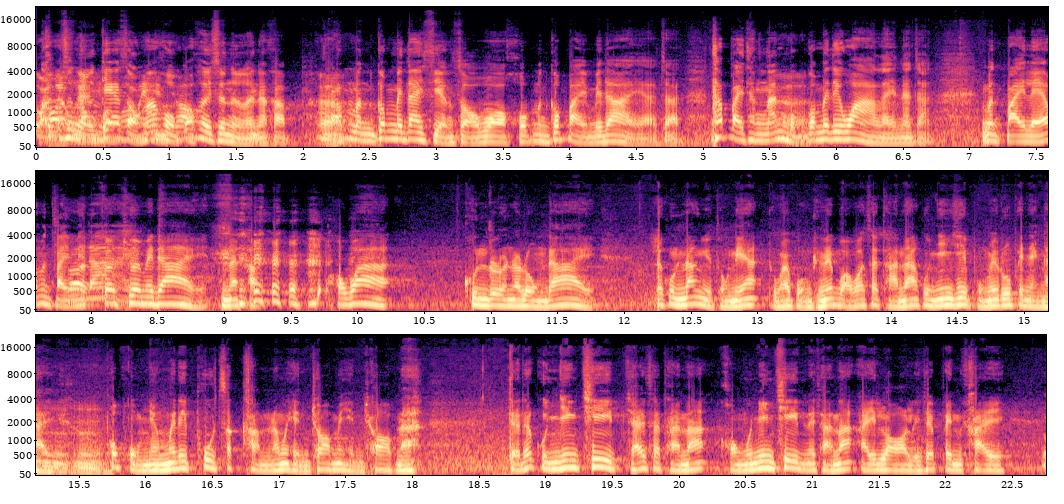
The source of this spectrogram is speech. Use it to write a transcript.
ก่อนข้อเสนอแก้ไม่เห็นชอบ256ก็เคยเสนอนะครับครับมันก็ไม่ได้เสียงสวครบมันก็ไปไม่ได้อะอาจารย์ถ้าไปทางนั้นผมก็ไม่ได้ว่าอะไรนะอาจารย์มันไปแล้วมันไปไม่ได้ก็ช่วยไม่ได้นะครับ เพราะว่าคุณรณรงค์ได้ แล้วคุณนั่งอยู่ตรงเนี้ยถูกไหมผมถึงได้บอกว่าสถานะคุณยิ่งชีพผมไม่รู้เป็นยังไง เพราะผมยังไม่ได้พูดสักคำนะว่าเห็นชอบไม่เห็นชอบนะ แต่ถ้าคุณยิ่งชีพใช้สถานะของคุณยิ่งชีพในฐานะไอรอหรือจะเป็นใครร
